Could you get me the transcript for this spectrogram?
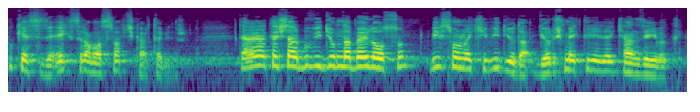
Bu kez size ekstra masraf çıkartabilir. Değerli arkadaşlar bu videomda böyle olsun. Bir sonraki videoda görüşmek dileğiyle kendinize iyi bakın.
